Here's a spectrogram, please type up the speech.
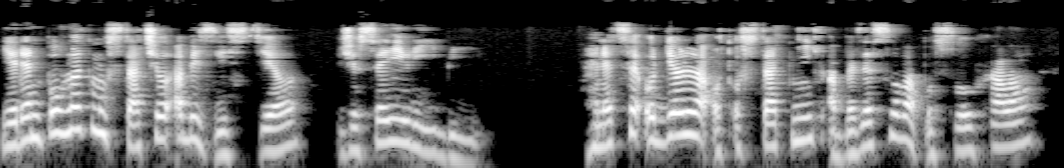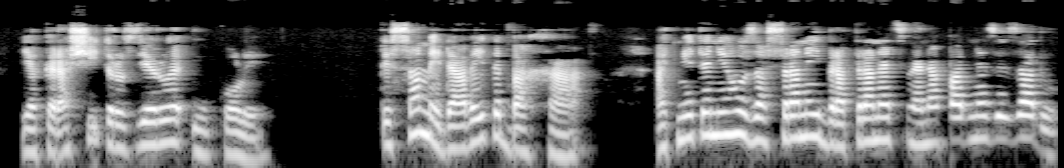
Jeden pohled mu stačil, aby zjistil, že se jí líbí. Hned se oddělila od ostatních a beze slova poslouchala, jak Rašít rozděluje úkoly. Ty sami dávejte bacha, ať mě ten jeho zasraný bratranec nenapadne ze zadu,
